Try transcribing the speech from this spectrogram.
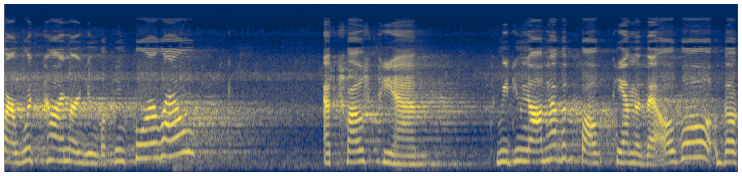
Sure, what time are you looking for around? At 12 p.m. We do not have a 12 p.m. available. The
